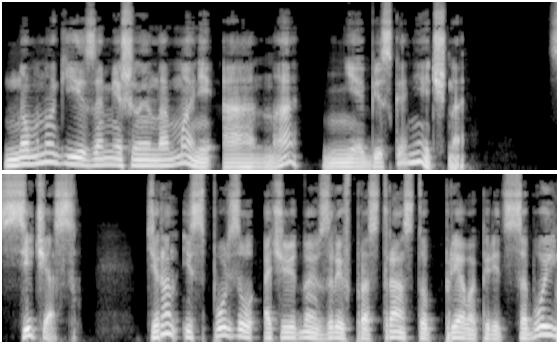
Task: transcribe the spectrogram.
но многие замешаны на мане, а она не бесконечна. Сейчас. Тиран использовал очередной взрыв пространства прямо перед собой,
